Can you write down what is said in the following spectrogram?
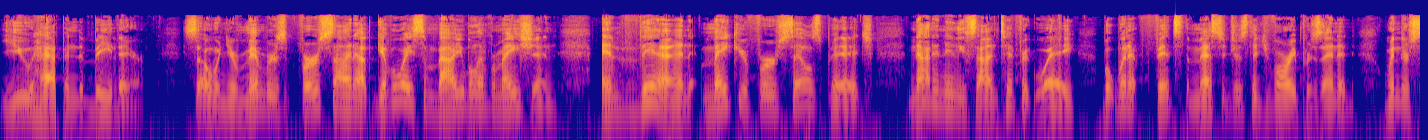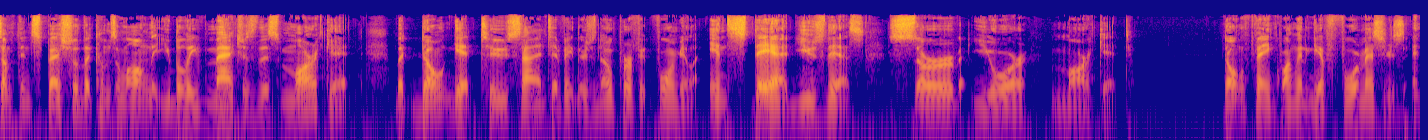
you happen to be there. So when your members first sign up, give away some valuable information and then make your first sales pitch, not in any scientific way, but when it fits the messages that you've already presented, when there's something special that comes along that you believe matches this market, but don't get too scientific. There's no perfect formula. Instead, use this serve your market. Don't think, well, I'm going to give four messages and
